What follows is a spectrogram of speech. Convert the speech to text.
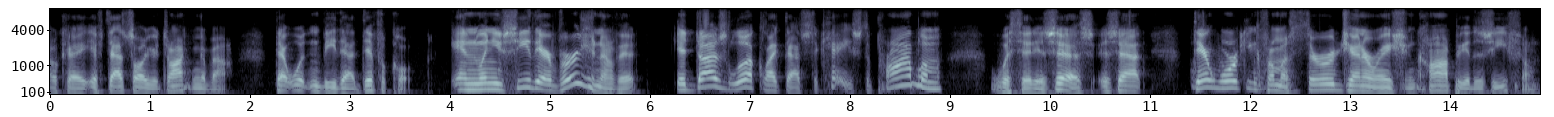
okay, if that's all you're talking about. That wouldn't be that difficult. And when you see their version of it, it does look like that's the case. The problem with it is this is that they're working from a third generation copy of the Z film.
